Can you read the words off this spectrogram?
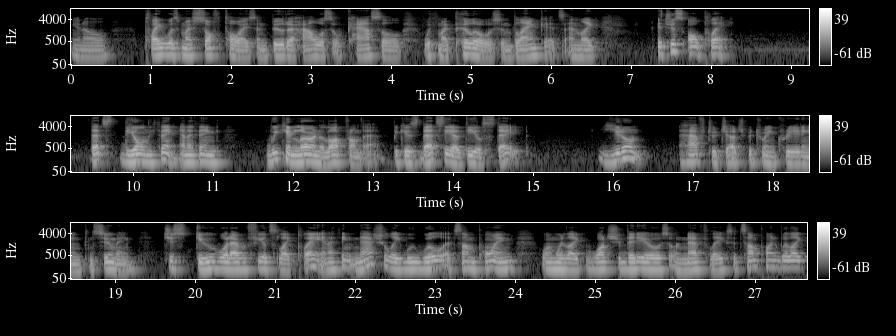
you know, play with my soft toys and build a house or castle with my pillows and blankets. And like, it's just all play. That's the only thing. And I think we can learn a lot from that because that's the ideal state. You don't have to judge between creating and consuming. Just do whatever feels like play. And I think naturally we will at some point when we like watch videos or Netflix, at some point we're like,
